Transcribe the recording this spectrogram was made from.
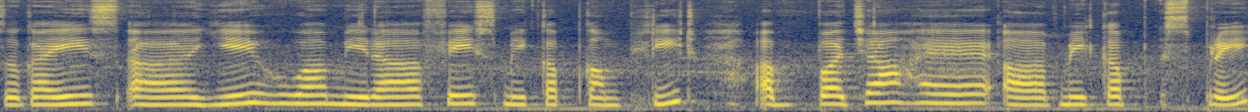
सो so गाइस ये हुआ मेरा फेस मेकअप कंप्लीट अब बचा है makeup spray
